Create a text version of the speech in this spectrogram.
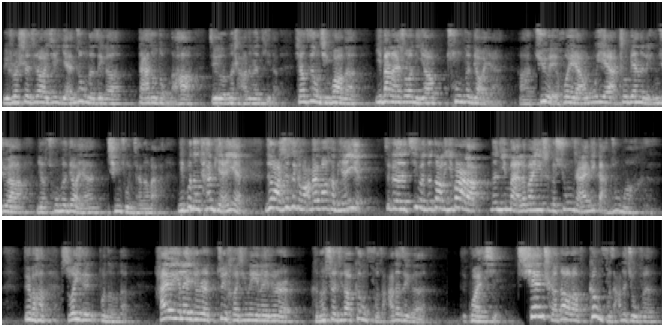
比如说涉及到一些严重的这个大家都懂的哈，这个那啥的问题的。像这种情况呢，一般来说你要充分调研啊，居委会啊、物业啊、周边的邻居啊，你要充分调研清楚，你才能买。你不能贪便宜。你说老师，这个法拍房很便宜，这个基本都到了一半了，那你买了，万一是个凶宅，你敢住吗？对吧？所以这不能的。还有一类就是最核心的一类，就是可能涉及到更复杂的这个关系，牵扯到了更复杂的纠纷。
